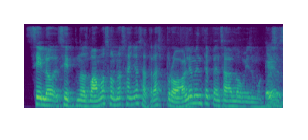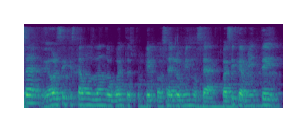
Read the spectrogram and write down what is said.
si, lo, si nos vamos a unos años atrás, probablemente pensabas lo mismo que Por eso, o sea, ahora sí que estamos dando vueltas, porque, o sea, es lo mismo, o sea, básicamente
